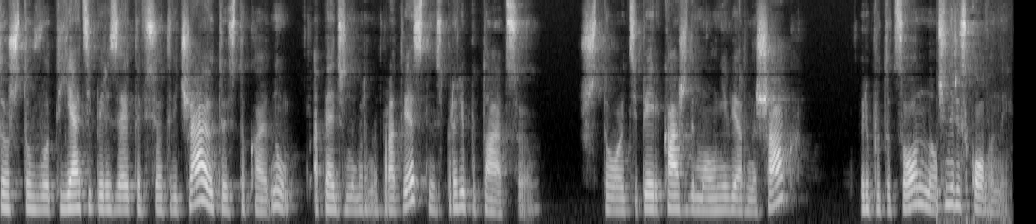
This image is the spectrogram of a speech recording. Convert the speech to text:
то, что вот я теперь за это все отвечаю, то есть такая, ну, опять же, наверное, про ответственность, про репутацию, что теперь каждый, мол, неверный шаг репутационно очень рискованный,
